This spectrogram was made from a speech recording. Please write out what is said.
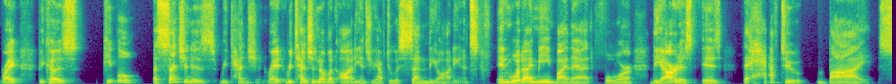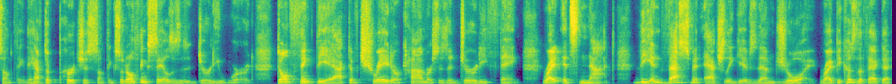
right? Because people ascension is retention, right? Retention of an audience, you have to ascend the audience. And what I mean by that for the artist is they have to buy something. They have to purchase something. So don't think sales is a dirty word. Don't think the act of trade or commerce is a dirty thing, right? It's not. The investment actually gives them joy, right? Because of the fact that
